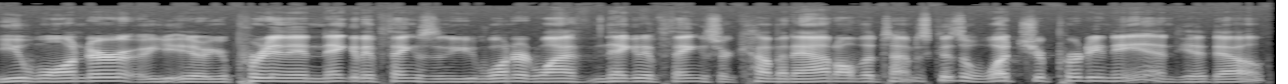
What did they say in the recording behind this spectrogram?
you wonder, you're putting in negative things, and you wondered why negative things are coming out all the time. It's because of what you're putting in. You know,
